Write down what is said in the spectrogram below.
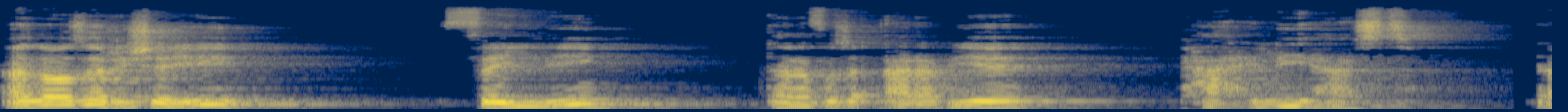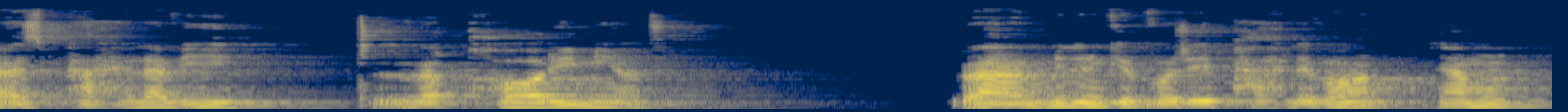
از لحاظ ریشه ای فیلی تلفظ عربی پهلی هست. که از پهلوی و پاری میاد. و می‌دونیم که واژه پهلوان همون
